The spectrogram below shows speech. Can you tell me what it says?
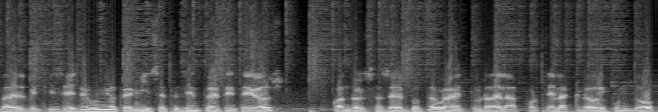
la del 26 de junio de 1772 cuando el sacerdote Buenaventura de la Portela creó y fundó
